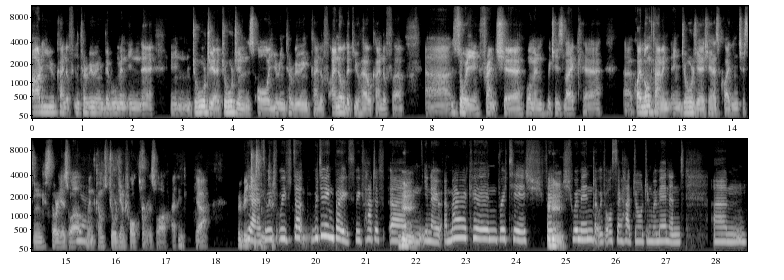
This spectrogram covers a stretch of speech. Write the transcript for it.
are you kind of interviewing the women in uh, in Georgia, Georgians, or you interviewing kind of? I know that you have kind of uh, uh, Zoe, French uh, woman, which is like uh, uh, quite a long time in, in Georgia. She has quite interesting story as well yeah. when it comes to Georgian folklore as well. I think, yeah yeah so we've, we've done we're doing both we've had a um, mm-hmm. you know american british mm-hmm. french mm-hmm. women but we've also had georgian women and um,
